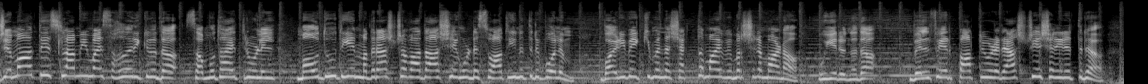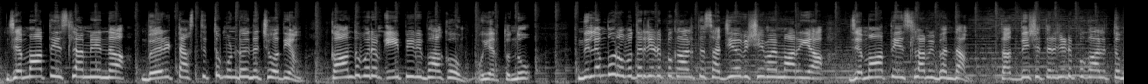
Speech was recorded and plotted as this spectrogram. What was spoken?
ജമാഅത്തെ ഇസ്ലാമിയുമായി സഹകരിക്കുന്നത് സമുദായത്തിനുള്ളിൽ മൗദൂദിയൻ മതരാഷ്ട്രവാദ ആശയങ്ങളുടെ സ്വാധീനത്തിന് പോലും വഴിവെക്കുമെന്ന ശക്തമായ വിമർശനമാണ് ഉയരുന്നത്. വെൽഫെയർ പാർട്ടിയുടെ രാഷ്ട്രീയ ശരീരത്തിന് ജമാഅത്തെ ഇസ്ലാമിൽ നിന്ന് വേറിട്ട അസ്തിത്വമുണ്ടോ എന്ന ചോദ്യം കാന്തപുരം എ പി വിഭാഗവും ഉയർത്തുന്നു. നിലമ്പൂർ ഉപതെരഞ്ഞെടുപ്പ് കാലത്ത് സജീവ വിഷയമായി മാറിയ ജമാഅത്തെ ഇസ്ലാമി ബന്ധം തദ്ദേശ തെരഞ്ഞെടുപ്പ് കാലത്തും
